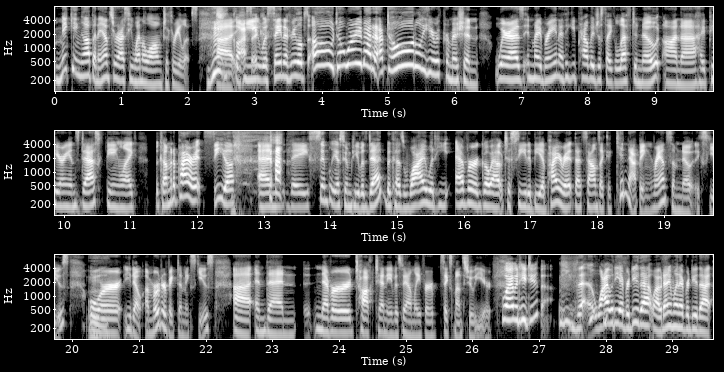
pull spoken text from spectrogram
making up an answer as he went along to Three Lips. Uh, he was saying to Three Lips, "Oh, don't worry about it. I'm totally here with permission." Whereas in my brain, I think he probably just like left a note on uh, Hyperion's desk, being like, "Becoming a pirate, see ya." And they simply assumed he was dead because why would he ever go out to sea to be a pirate? That sounds like a kidnapping, ransom note excuse, or you know, a murder victim excuse. Uh, and then never talk to any of his family for six months to a year Why would he do that? that, why would he ever do that? Why would anyone ever do that?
